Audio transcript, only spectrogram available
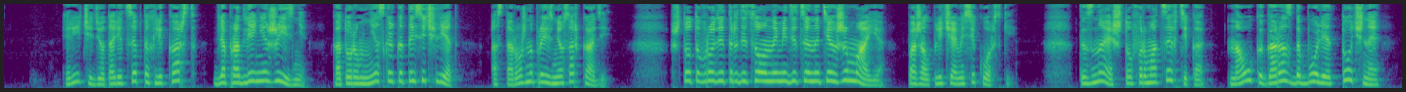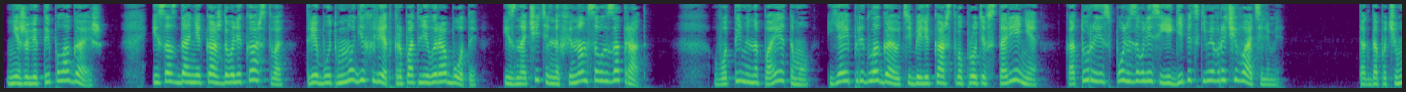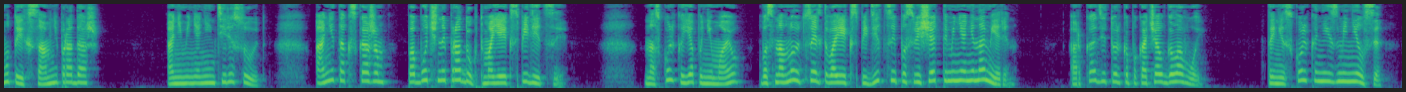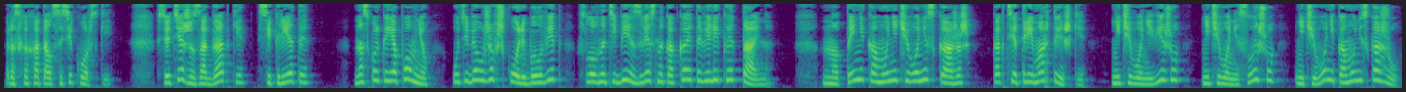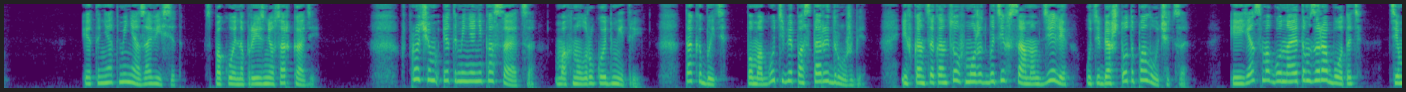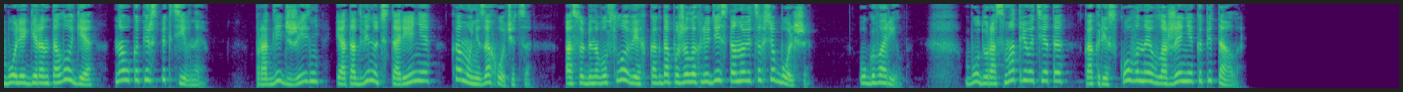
Речь идет о рецептах лекарств для продления жизни, которым несколько тысяч лет, осторожно произнес Аркадий. Что-то вроде традиционной медицины тех же майя, пожал плечами Сикорский. Ты знаешь, что фармацевтика – наука гораздо более точная, нежели ты полагаешь. И создание каждого лекарства – требует многих лет кропотливой работы и значительных финансовых затрат. Вот именно поэтому я и предлагаю тебе лекарства против старения, которые использовались египетскими врачевателями. Тогда почему ты их сам не продашь? Они меня не интересуют. Они, так скажем, побочный продукт моей экспедиции. Насколько я понимаю, в основную цель твоей экспедиции посвящать ты меня не намерен. Аркадий только покачал головой. «Ты нисколько не изменился», — расхохотался Сикорский. «Все те же загадки, секреты. Насколько я помню, у тебя уже в школе был вид, словно тебе известна какая-то великая тайна. Но ты никому ничего не скажешь, как те три мартышки. Ничего не вижу, ничего не слышу, ничего никому не скажу». «Это не от меня зависит», — спокойно произнес Аркадий. «Впрочем, это меня не касается», — махнул рукой Дмитрий. «Так и быть, помогу тебе по старой дружбе. И в конце концов, может быть, и в самом деле у тебя что-то получится. И я смогу на этом заработать, тем более геронтология — наука перспективная. Продлить жизнь и отодвинуть старение кому не захочется, особенно в условиях, когда пожилых людей становится все больше». Уговорил. «Буду рассматривать это как рискованное вложение капитала.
